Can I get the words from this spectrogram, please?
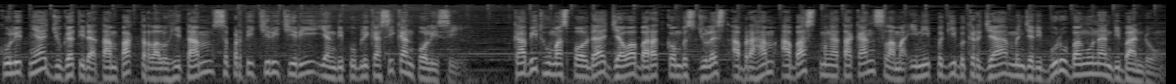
Kulitnya juga tidak tampak terlalu hitam seperti ciri-ciri yang dipublikasikan polisi. Kabit Humas Polda Jawa Barat Kombes Jules Abraham Abast mengatakan selama ini Pegi bekerja menjadi buruh bangunan di Bandung.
